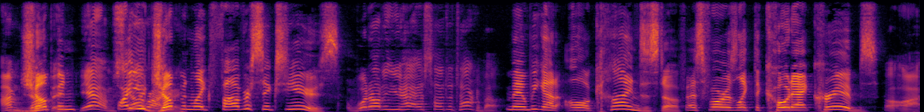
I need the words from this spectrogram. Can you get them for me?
I'm jumping. Yeah, I'm. Why are you skyrocketing. jumping like five or six years? What all do you have time to talk about? Man, we got all kinds of stuff. As far as like the Kodak cribs. Oh, uh,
